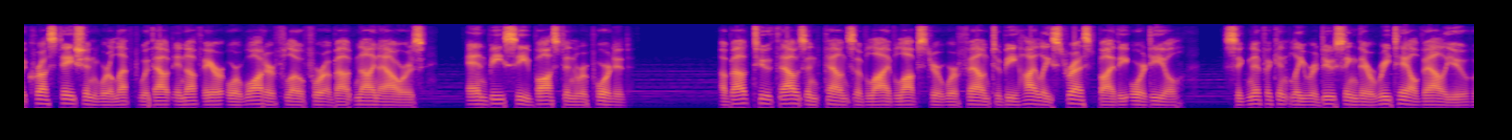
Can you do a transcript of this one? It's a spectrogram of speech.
The crustacean were left without enough air or water flow for about 9 hours, NBC Boston reported. About 2,000 pounds of live lobster were found to be highly stressed by the ordeal, significantly reducing their retail value,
